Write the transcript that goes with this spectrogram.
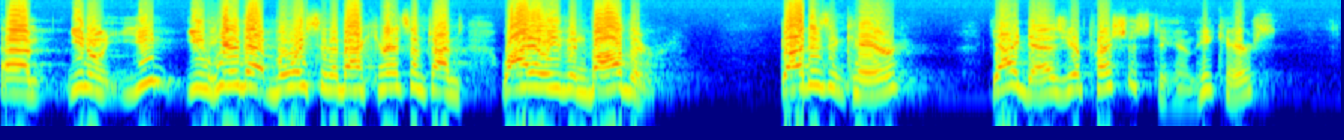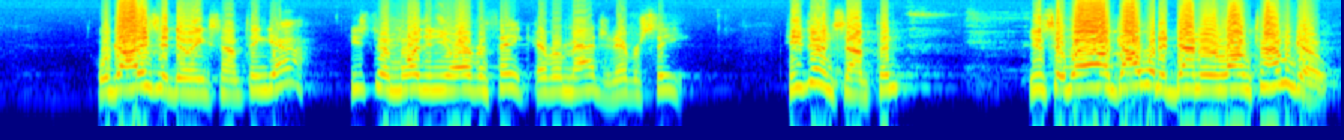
Um, you know, you, you hear that voice in the back of your head sometimes. Why do I even bother? God doesn't care. Yeah, He does. You're precious to Him. He cares. Well, God isn't doing something. Yeah, He's doing more than you'll ever think, ever imagine, ever see. He's doing something. You say, well, God would have done it a long time ago.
